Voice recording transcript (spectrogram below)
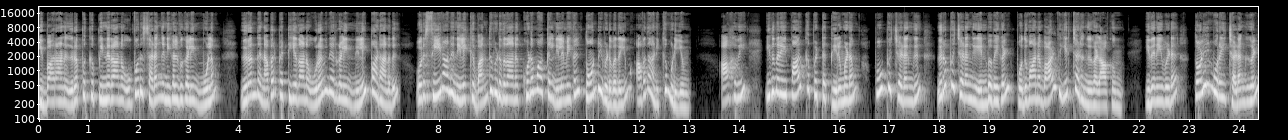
இவ்வாறான இறப்புக்கு பின்னரான ஒவ்வொரு சடங்கு நிகழ்வுகளின் மூலம் இறந்த நபர் பற்றியதான உறவினர்களின் நிலைப்பாடானது ஒரு சீரான நிலைக்கு வந்து விடுவதான குணமாக்கல் நிலைமைகள் தோன்றி விடுவதையும் அவதானிக்க முடியும். ஆகவே இதுவரை பார்க்கப்பட்ட திருமணம் பூப்புச் சடங்கு இறப்புச் சடங்கு என்பவைகள் பொதுவான வாழ்வியற் சடங்குகளாகும். இதனை விட தொழில்முறை சடங்குகள்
